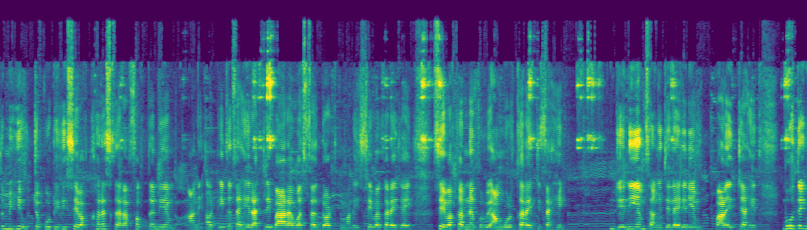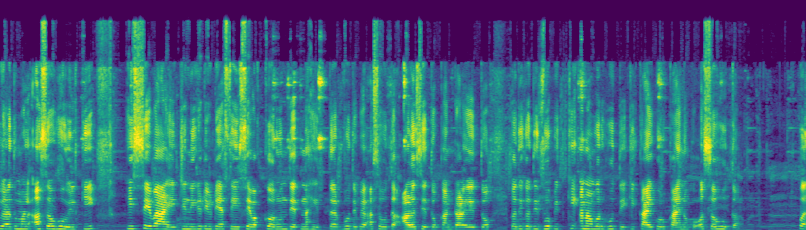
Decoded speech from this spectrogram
तुम्ही ही उच्च कोटीची सेवा खरंच करा. फक्त नियम आणि अट एकच आहे. रात्री बारा वाजता डॉट तुम्हाला ही सेवा करायची आहे. सेवा करण्यापूर्वी आंघोळ करायचीच आहे. जे नियम सांगितलेले आहेत ते नियम पाळायचे आहेत. बहुतेक वेळा तुम्हाला असं होईल की ही सेवा आहे जी निगेटिव्हिटी असते ही सेवा करून देत नाहीत. तर बहुतेक वेळा असं होतं आळस येतो कंटाळा येतो. कधी कधी झोप इतकी अनावर होते की काय करू काय नको असं होतं. पण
